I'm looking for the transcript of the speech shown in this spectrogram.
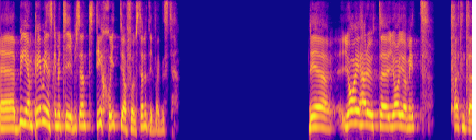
Eh, BNP minskar med 10%. Det skiter jag fullständigt i faktiskt. Det, jag är här ute, jag gör mitt. Jag vet inte.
